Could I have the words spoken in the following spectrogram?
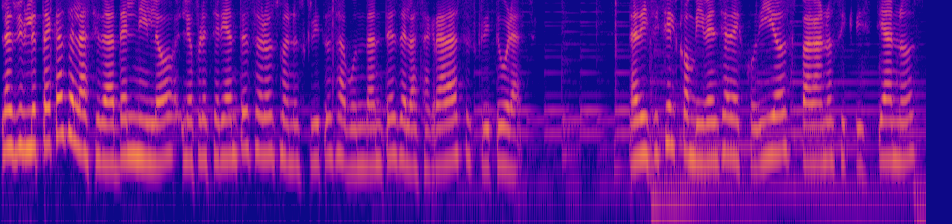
Las bibliotecas de la ciudad del Nilo le ofrecerían tesoros manuscritos abundantes de las Sagradas Escrituras. La difícil convivencia de judíos, paganos y cristianos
